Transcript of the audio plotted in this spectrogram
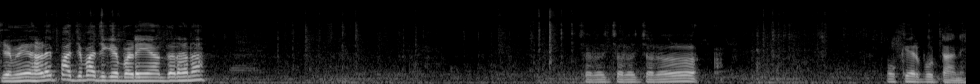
ਕਿਵੇਂ ਹਲੇ ਭੱਜ ਭੱਜ ਕੇ ਬੜੇ ਆ ਅੰਦਰ, ਹਨਾ? ਚਲੋ ਚਲੋ ਚਲੋ। ਓਕੇ ਰਿਪੋਰਟਾਂ ਨੇ।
